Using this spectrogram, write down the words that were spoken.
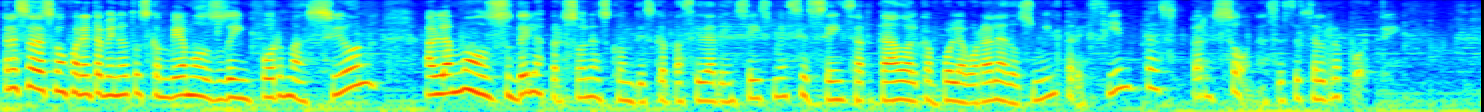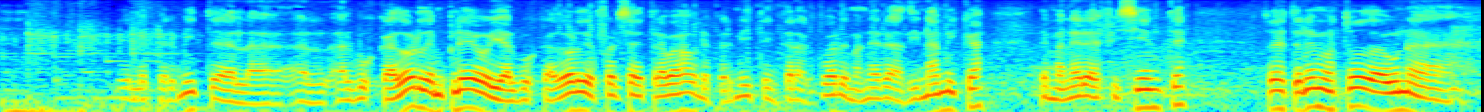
Tres horas con 40 minutos cambiamos de información. Hablamos de las personas con discapacidad. En seis meses se ha insertado al campo laboral a 2.300 personas. Este es el reporte. Le permite al, buscador de empleo y al buscador de fuerza de trabajo, le permite interactuar de manera dinámica, de manera eficiente, entonces tenemos todo un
